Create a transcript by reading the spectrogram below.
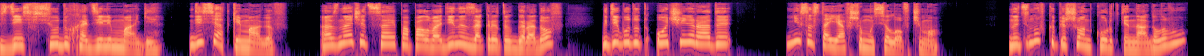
Здесь всюду ходили маги. Десятки магов. А значит, Сай попал в один из закрытых городов, где будут очень рады несостоявшемуся ловчему. Натянув капюшон куртки на голову,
